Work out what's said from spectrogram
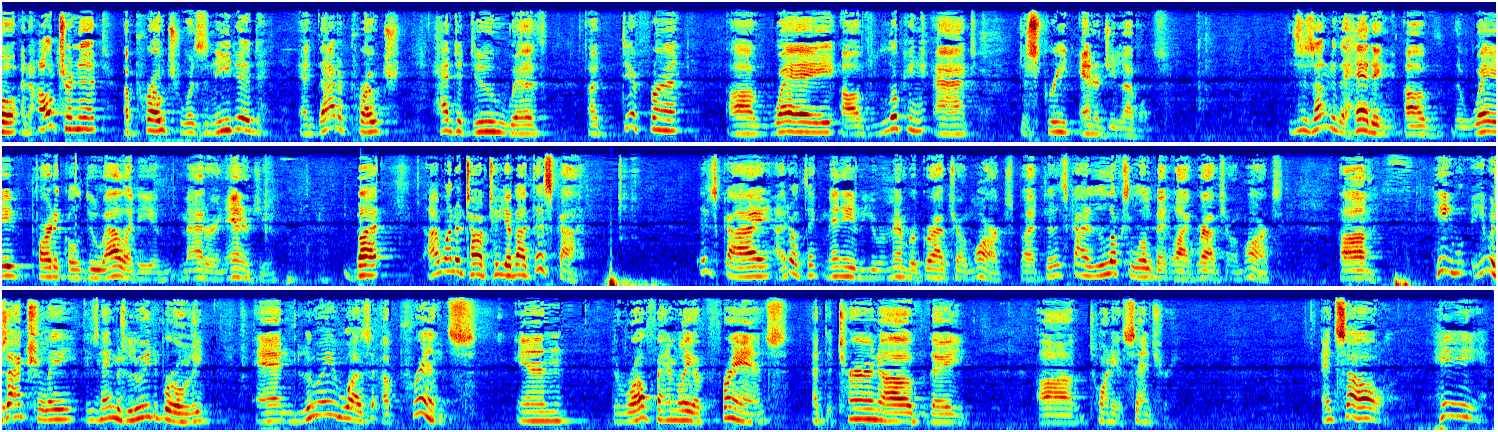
So an alternate approach was needed, and that approach had to do with a different uh, way of looking at discrete energy levels. This is under the heading of the wave-particle duality of matter and energy. But I want to talk to you about this guy. This guy, I don't think many of you remember Groucho Marx, but this guy looks a little bit like Groucho Marx. Um, he, he was actually, his name is Louis de Broglie, and Louis was a prince in the royal family of France at the turn of the uh, 20th century. And so he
